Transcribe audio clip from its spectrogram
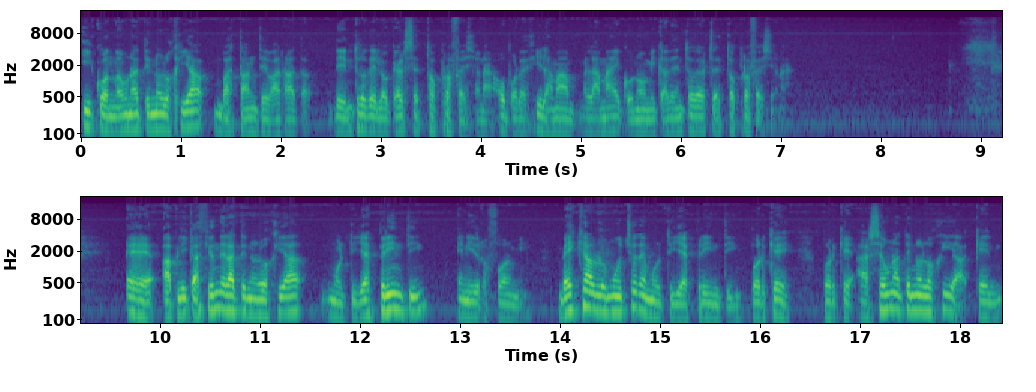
Y cuando hay una tecnología bastante barata dentro de lo que es el sector profesional, o por decir la más, la más económica dentro del sector profesional. Eh, aplicación de la tecnología multijet printing en hidroforming. Veis que hablo mucho de multijet printing. ¿Por qué? Porque al ser una tecnología que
